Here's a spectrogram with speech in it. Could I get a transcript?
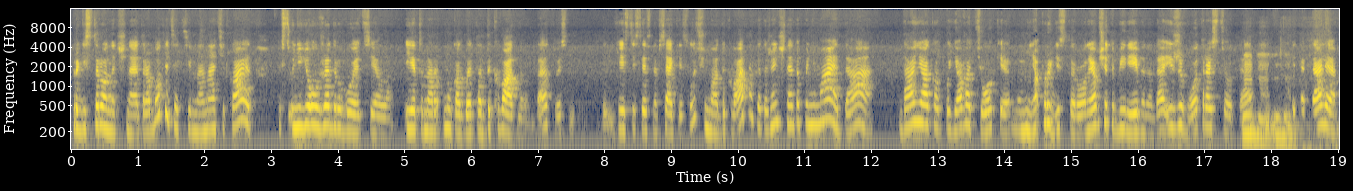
прогестерон начинает работать активно, она отекает, то есть у нее уже другое тело, и это, ну, как бы это адекватно, да, то есть есть, естественно, всякие случаи, но адекватно эта женщина это понимает, да, да, я как бы, я в отеке, у меня прогестерон, я вообще-то беременна, да, и живот растет, да, uh-huh. и так далее.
